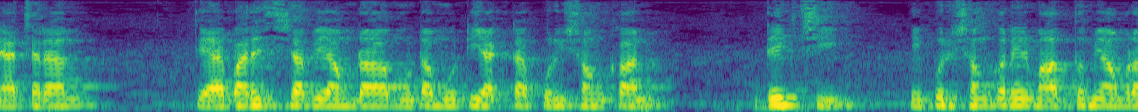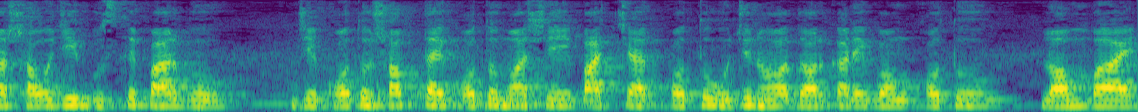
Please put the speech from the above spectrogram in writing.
ন্যাচারাল তো অ্যাভারেজ হিসাবে আমরা মোটামুটি একটা পরিসংখ্যান দেখছি। এই পরিসংখ্যানের মাধ্যমে আমরা সহজেই বুঝতে পারব যে কত সপ্তাহে, কত মাসে বাচ্চার কত ওজন হওয়া দরকার এবং কত লম্বায়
